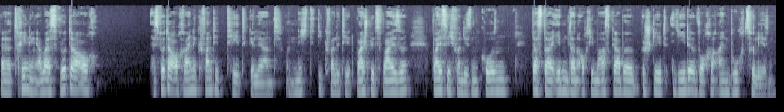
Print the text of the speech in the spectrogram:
äh, Training. Aber es wird da auch es wird da auch reine Quantität gelernt und nicht die Qualität. Beispielsweise weiß ich von diesen Kursen, dass da eben dann auch die Maßgabe besteht, jede Woche ein Buch zu lesen.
